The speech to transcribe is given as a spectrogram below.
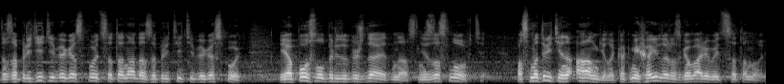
да запрети тебе Господь, сатана, да запрети тебе Господь. И апостол предупреждает нас, не засловьте. Посмотрите на ангела, как Михаил разговаривает с сатаной.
